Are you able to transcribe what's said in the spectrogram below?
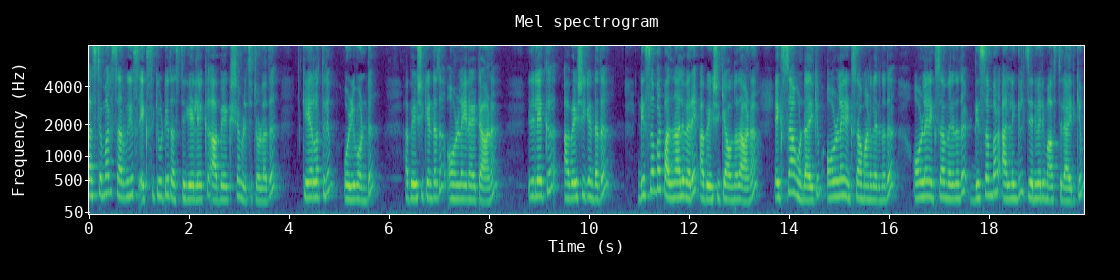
കസ്റ്റമർ സർവീസ് എക്സിക്യൂട്ടീവ് തസ്തികയിലേക്ക് അപേക്ഷ വിളിച്ചിട്ടുള്ളത് കേരളത്തിലും ഒഴിവുണ്ട്. അപേക്ഷിക്കേണ്ടത് ഓൺലൈനായിട്ടാണ്. ഇതിലേക്ക് അപേക്ഷിക്കേണ്ടത് ഡിസംബർ പതിനാല് വരെ അപേക്ഷിക്കാവുന്നതാണ്. എക്സാം ഉണ്ടായിരിക്കും. ഓൺലൈൻ എക്സാമാണ് വരുന്നത്. ഓൺലൈൻ എക്സാം വരുന്നത് ഡിസംബർ അല്ലെങ്കിൽ ജനുവരി മാസത്തിലായിരിക്കും.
